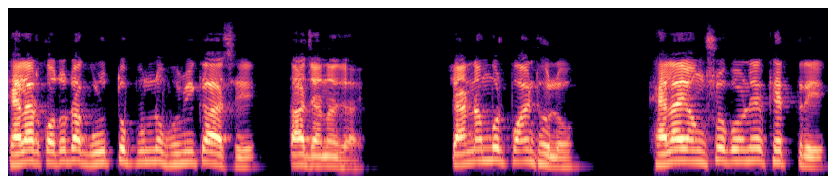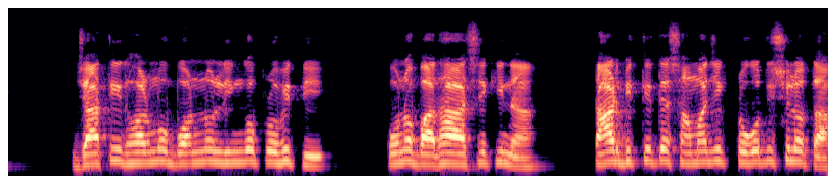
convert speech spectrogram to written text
খেলার কতটা গুরুত্বপূর্ণ ভূমিকা আছে তা জানা যায়। চার নম্বর পয়েন্ট হলো, খেলায় অংশগ্রহণের ক্ষেত্রে জাতি, ধর্ম, বর্ণ, লিঙ্গ প্রভৃতি কোনো বাধা আছে কি না, তার ভিত্তিতে সামাজিক প্রগতিশীলতা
